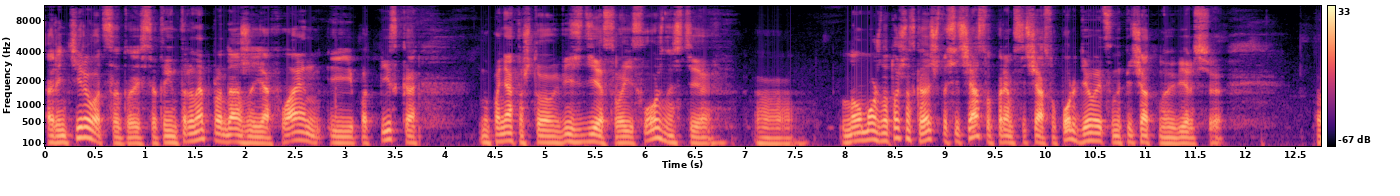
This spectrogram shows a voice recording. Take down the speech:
ориентироваться, то есть это интернет-продажи и офлайн, и подписка. Ну, понятно, что везде свои сложности, э, но можно точно сказать, что сейчас, вот прямо сейчас, упор делается на печатную версию. Э,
